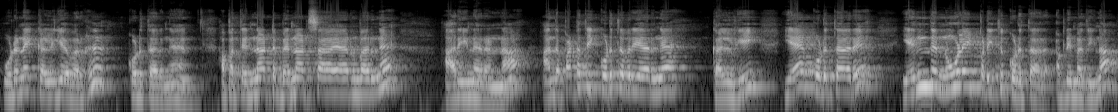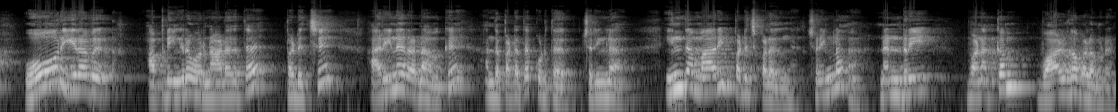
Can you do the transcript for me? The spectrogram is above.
உடனே கல்கி அவர்கள் கொடுத்தாருங்க. அப்போ தென்னாட்டு பெர்னாட் ஷா யாருன்னு பாருங்க? அறிஞர் அண்ணா. அந்த பட்டத்தை கொடுத்தவர் யாருங்க? கல்கி. ஏன் கொடுத்தாரு? எந்த நூலை படித்து கொடுத்தாரு? அப்படின்னு பார்த்தீங்கன்னா ஓர் இரவு அப்படிங்கிற ஒரு நாடகத்தை படித்து அறிஞர் அண்ணாவுக்கு அந்த பட்டத்தை கொடுத்தாரு. சரிங்களா? இந்த மாதிரி படித்து பழகுங்க. சரிங்களா? நன்றி வணக்கம் வாழ்க வளமுடன்.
